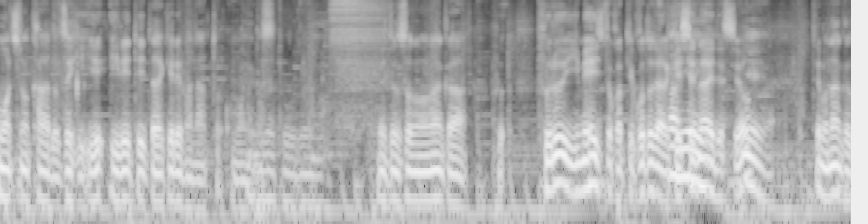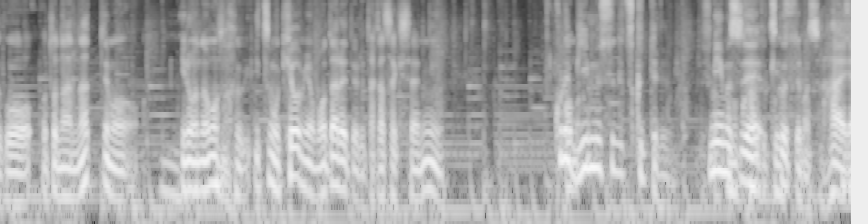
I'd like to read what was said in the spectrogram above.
お持ちのカードぜひ入れていただければなと思ありがいますとうございます。別にそのなんかふ古いイメージとかっていうことでは決してないですよでもなんかこう大人になってもいろんなものをいつも興味を持たれてる高崎さんにこれビームスで作ってるビームスで作ってます。はい。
